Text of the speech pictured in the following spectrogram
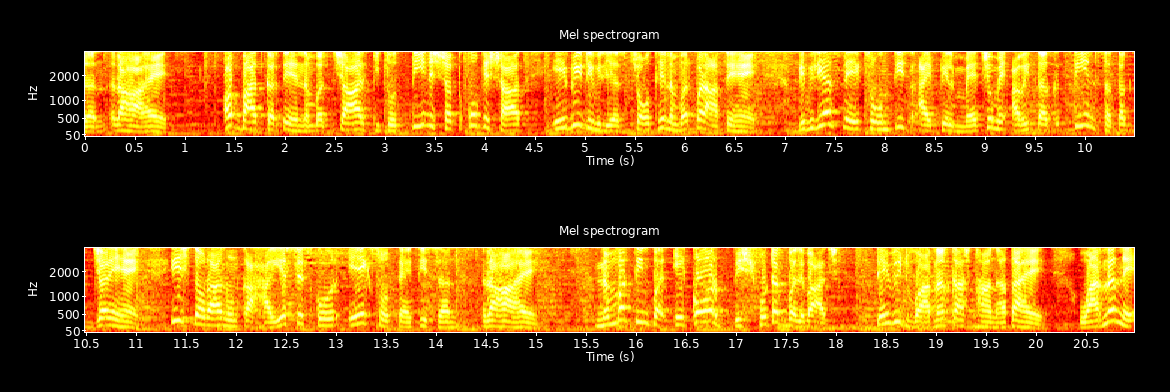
रन रहा है। अब बात करते हैं नंबर चार की तो तीन शतकों के साथ एबी डिविलियर्स चौथे नंबर पर आते हैं। डिविलियर्स ने एक आईपीएल मैचों में अभी तक तीन शतक जड़े हैं। इस दौरान उनका हाईएस्ट स्कोर 133 रन रहा है। नंबर तीन पर एक और विस्फोटक बल्लेबाज डेविड वार्नर का स्थान आता है। वार्नर ने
